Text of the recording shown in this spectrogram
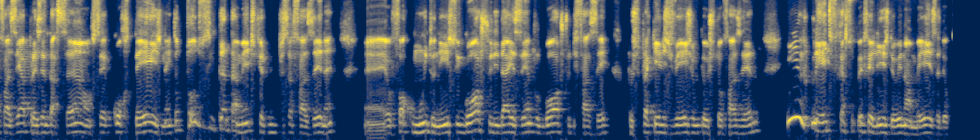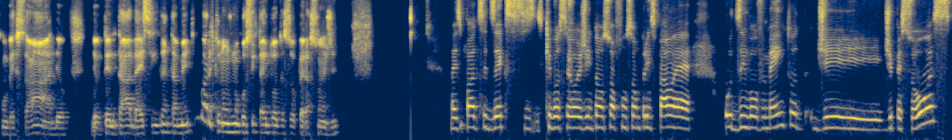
fazer a apresentação, ser cortês, né? Então, todos os encantamentos que a gente precisa fazer, né? É, eu foco muito nisso e gosto de dar exemplo, gosto de fazer para que eles vejam o que eu estou fazendo. E o cliente fica super feliz de eu ir na mesa, de eu conversar, de eu, de eu tentar dar esse encantamento, embora que eu não, não consiga estar em todas as operações, né? Mas pode-se dizer que, que você hoje, então, sua função principal é o desenvolvimento de, de pessoas,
